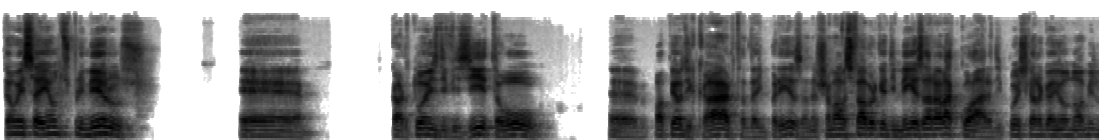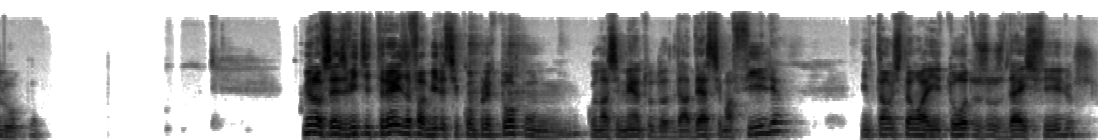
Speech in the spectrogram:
Então esse aí é um dos primeiros é, cartões de visita ou é, papel de carta da empresa, né? chamava-se Fábrica de Meias Araraquara, depois que ela ganhou o nome Lupo. Em 1923, a família se completou com, com o nascimento do, da décima filha, então estão aí todos os dez filhos,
